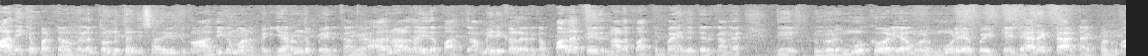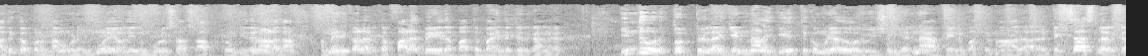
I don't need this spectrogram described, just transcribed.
பாதிக்கப்பட்டவங்கள தொண்ணூத்தஞ்சு சதவீதத்துக்கும் அதிகமான பேர் இறந்து போயிருக்காங்க. தான் இதை பார்த்து அமெரிக்காவில் இருக்க பல பேர் இதனால பார்த்து பயந்துட்டு இருக்காங்க. இது உங்களுடைய மூக்கு வழியா உங்களோட மூளையை போயிட்டு டைரக்டா அட்டாக் பண்ணும். அதுக்கப்புறம் தான் உங்களுடைய மூளையை வந்து இது முழுசா சாப்பிட்ரும் இதனாலதான் அமெரிக்காவில் இருக்க பல பேர் இதை பார்த்து பயந்துட்டு இருக்காங்க. இந்த ஒரு தொற்றுல என்னால ஏத்துக்க முடியாத ஒரு விஷயம் என்ன அப்படின்னு பாத்தீங்கன்னா அதாவது டெக்சாஸ்ல இருக்க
